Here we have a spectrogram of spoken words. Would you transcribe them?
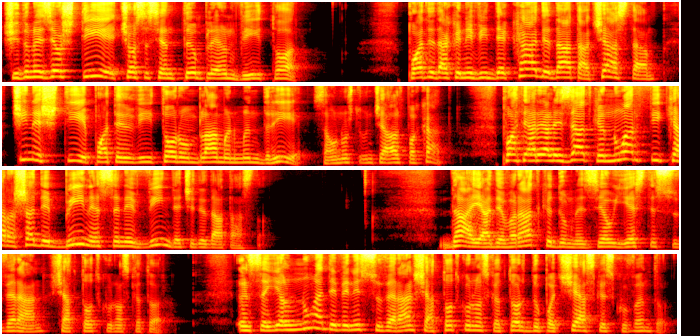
Și Dumnezeu știe ce o să se întâmple în viitor. Poate dacă ne vindeca de data aceasta, cine știe, poate în viitor umblam în mândrie sau nu știu în ce alt păcat. Poate a realizat că nu ar fi chiar așa de bine să ne vindece de data asta. Da, e adevărat că Dumnezeu este suveran și atot cunoscător. Însă El nu a devenit suveran și atot cunoscător după ce a scris cuvântul.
